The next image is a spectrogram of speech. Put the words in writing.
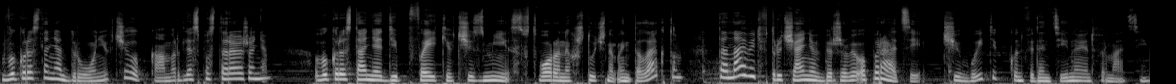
використання дронів чи веб-камер для спостереження, використання діпфейків чи ЗМІ, створених штучним інтелектом, та навіть втручання в біржові операції чи витік конфіденційної інформації.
